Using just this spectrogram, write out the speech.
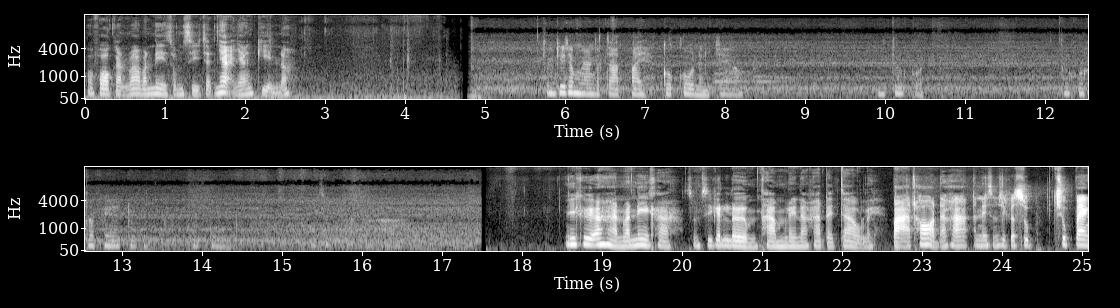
มาพอกันว่าวันนี้สมศรีจะหยะยังกินเนาะถึงที่ทำงานกับจัดไปโกโก้หนึ่งแก้วมีตู้กดตู้กดกาแฟตู้กดโกโก้ นี่คืออาหารวันนี้ค่ะ สมศรีก็เริ่มทำเลยนะคะ แต่เจ้าเลยปลาทอดนะคะ อันนี้สมศรีก็ซุปชุบแป้ง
